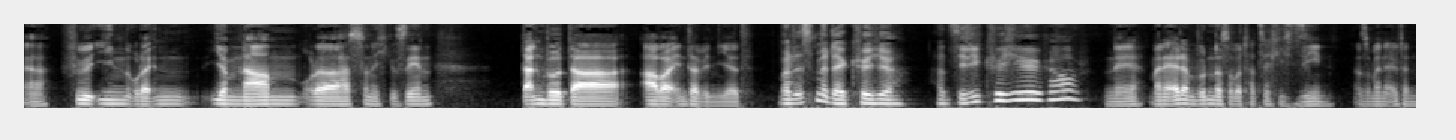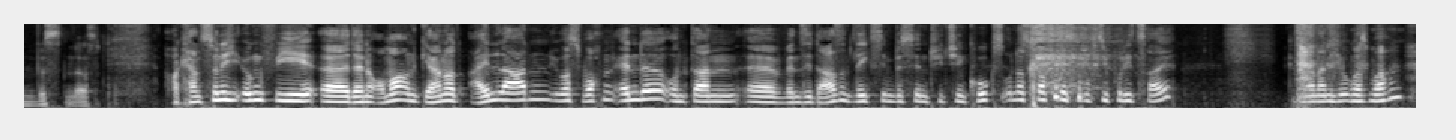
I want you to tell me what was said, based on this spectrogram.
Ja, für ihn oder in ihrem Namen oder hast du nicht gesehen, dann wird da aber interveniert. Was ist mit der Küche? Hat sie die Küche gekauft? Nee, meine Eltern würden das aber tatsächlich sehen. Also meine Eltern wüssten das. Aber kannst du nicht irgendwie äh, deine Oma und Gernot einladen übers Wochenende und dann, äh, wenn sie da sind, legst du ein bisschen Tütchen Koks unter das Kopfkissen und ruft die Polizei? Kann man da nicht irgendwas machen?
